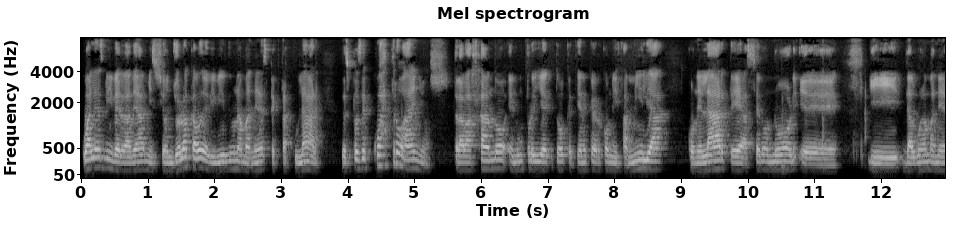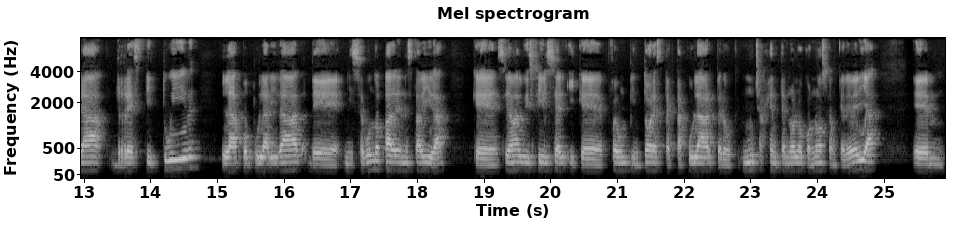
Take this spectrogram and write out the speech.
¿Cuál es mi verdadera misión? Yo lo acabo de vivir de una manera espectacular. Después de cuatro años trabajando en un proyecto que tiene que ver con mi familia, con el arte, hacer honor eh, y de alguna manera restituir la popularidad de mi segundo padre en esta vida, que se llama Luis Filser y que fue un pintor espectacular, pero mucha gente no lo conoce, aunque debería. Em,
